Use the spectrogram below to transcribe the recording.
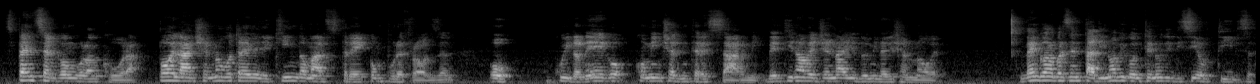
Spencer gongola ancora. Poi lancia il nuovo trailer di Kingdom Hearts 3 con pure Frozen. Oh, qui lo nego, comincia ad interessarmi. 29 gennaio 2019. Vengono presentati nuovi contenuti di Sea of Thieves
